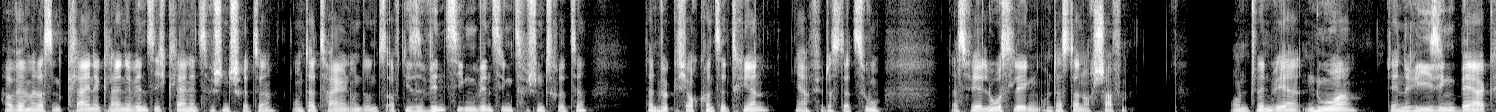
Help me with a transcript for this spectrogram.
Aber wenn wir das in kleine, kleine, winzig kleine Zwischenschritte unterteilen und uns auf diese winzigen, winzigen Zwischenschritte dann wirklich auch konzentrieren, ja, führt das dazu, dass wir loslegen und das dann auch schaffen. Und wenn wir nur den riesigen Berg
